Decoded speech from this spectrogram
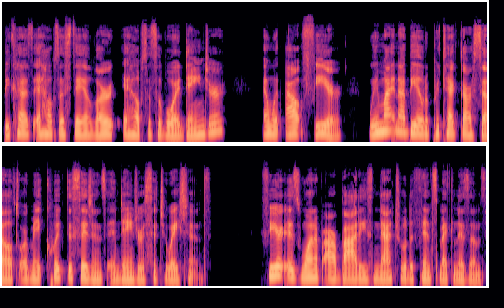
because it helps us stay alert, it helps us avoid danger, and without fear, we might not be able to protect ourselves or make quick decisions in dangerous situations. Fear is one of our body's natural defense mechanisms,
